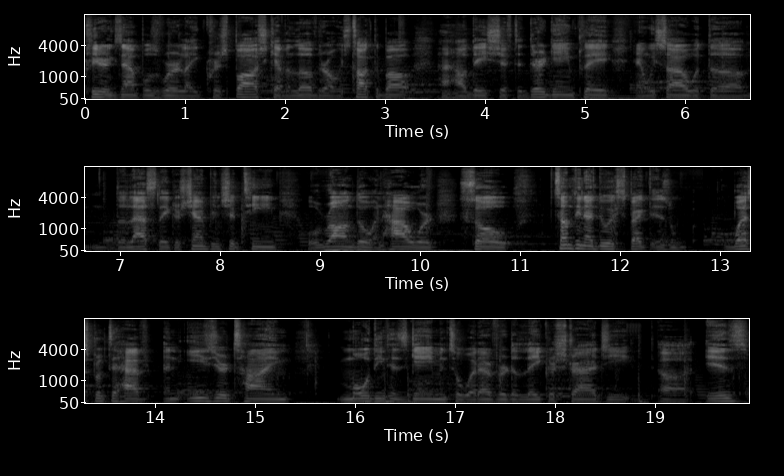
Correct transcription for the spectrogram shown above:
clear examples were like Chris Bosh, Kevin Love. They're always talked about and how they shifted their gameplay. And we saw with the the last Lakers championship team with Rondo and Howard. So something I do expect is Westbrook to have an easier time molding his game into whatever the Lakers strategy uh, is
